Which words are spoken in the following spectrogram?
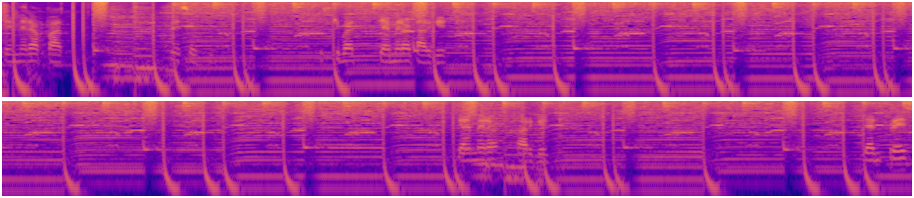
कैमरा ओके उसके बाद camera target camera target then press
